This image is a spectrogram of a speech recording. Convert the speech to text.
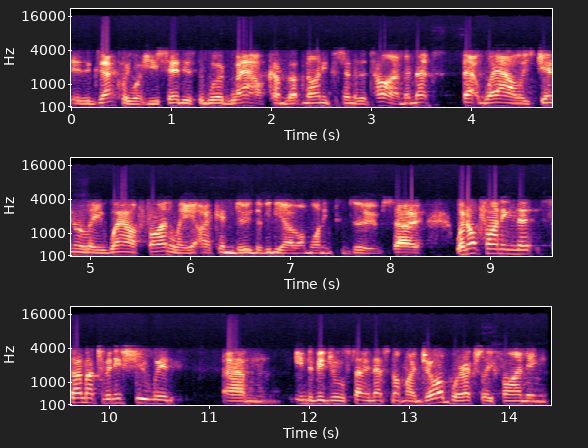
is exactly what you said. Is the word "wow" comes up ninety percent of the time, and that's that "wow" is generally "wow." Finally, I can do the video I'm wanting to do. So we're not finding that so much of an issue with um, individuals saying that's not my job. We're actually finding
